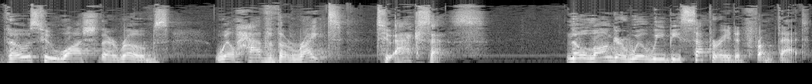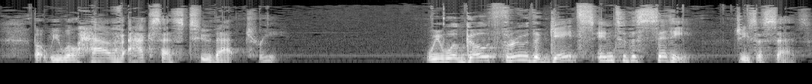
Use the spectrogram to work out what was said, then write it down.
those who wash their robes will have the right to access. No longer will we be separated from that, but we will have access to that tree. We will go through the gates into the city, Jesus says.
